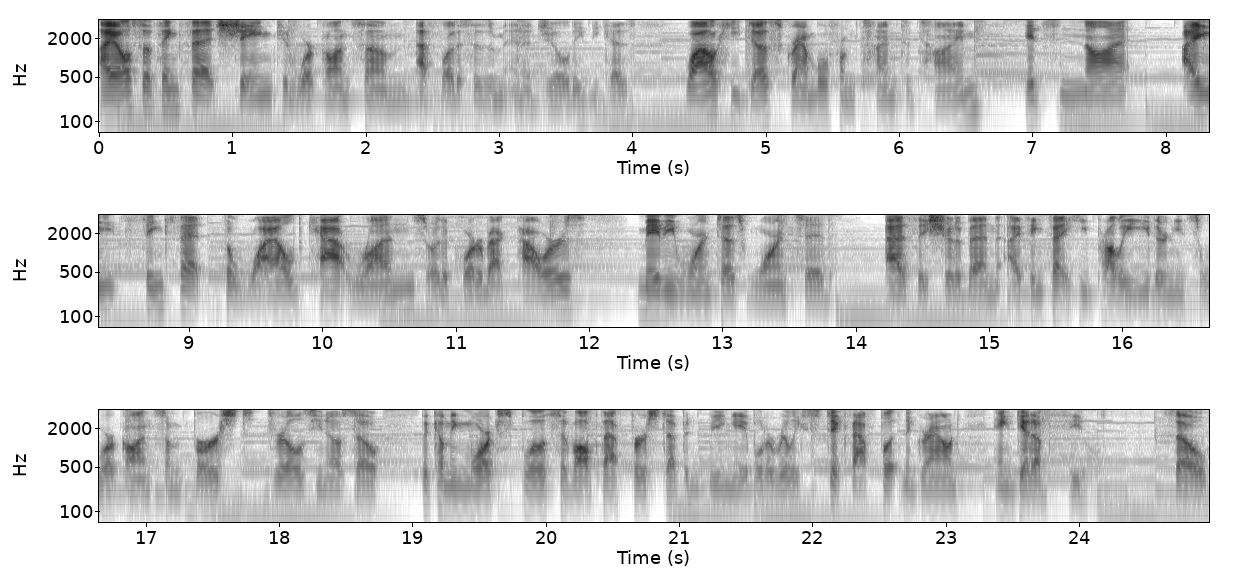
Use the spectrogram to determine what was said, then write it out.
I also think that Shane could work on some athleticism and agility because while he does scramble from time to time, it's not I think that the Wildcat runs or the quarterback powers maybe weren't as warranted as they should have been. I think that he probably either needs to work on some burst drills, you know, so becoming more explosive off that first step and being able to really stick that foot in the ground and get upfield. So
